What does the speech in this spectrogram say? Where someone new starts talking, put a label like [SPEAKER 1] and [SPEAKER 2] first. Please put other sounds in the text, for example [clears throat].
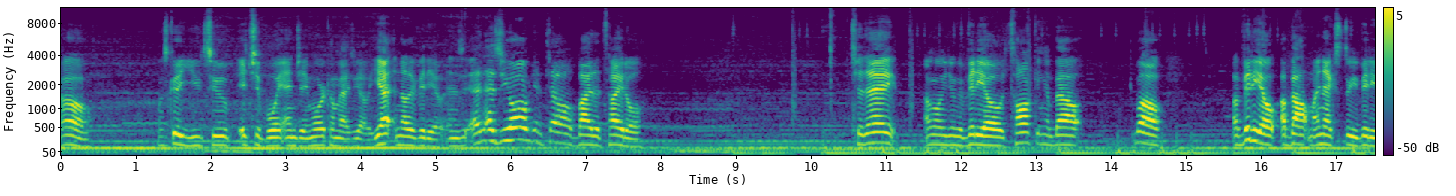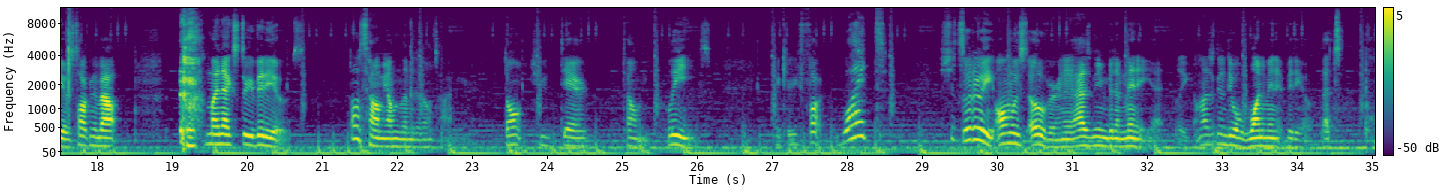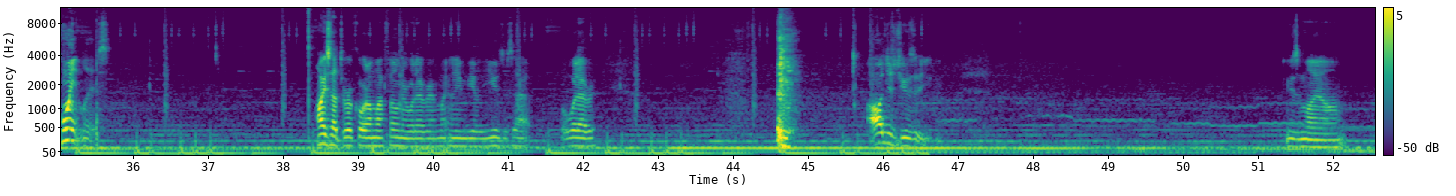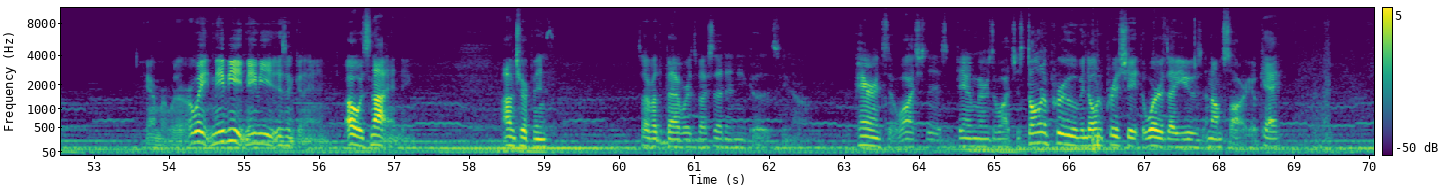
[SPEAKER 1] Oh. What's good, YouTube? It's your boy NJ Moore coming back to go yet another video. And as, and as you all can tell by the title, today I'm going to be doing a video talking about, well, a video about my next three videos, talking about [coughs] my next three videos. Don't tell me I'm limited on time here. Don't you dare tell me, please. Like, you fuck. What? Shit's literally almost over, and it hasn't even been a minute yet. Like, I'm not just gonna do a one minute video. That's pointless. I always have to record on my phone or whatever. I might not even be able to use this app, but whatever. [coughs] I'll just use it. Use my um camera or whatever. Or wait, maybe maybe it isn't gonna end. Oh, it's not ending. I'm tripping. Sorry about the bad words if I said any, because you know, parents that watch this, family members that watch this, don't approve and don't appreciate the words I use, and I'm sorry. Okay.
